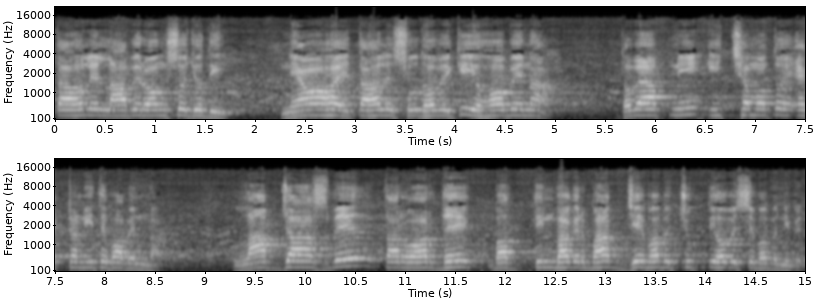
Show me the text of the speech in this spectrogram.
তাহলে লাভের অংশ যদি নেওয়া হয়, তাহলে সুদ হবে কি? হবে না। তবে আপনি ইচ্ছা মতো একটা নিতে পাবেন না। লাভ যা আসবে তার অর্ধেক বা তিন ভাগের ভাগ যেভাবে চুক্তি হবে সেভাবে নেবেন।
